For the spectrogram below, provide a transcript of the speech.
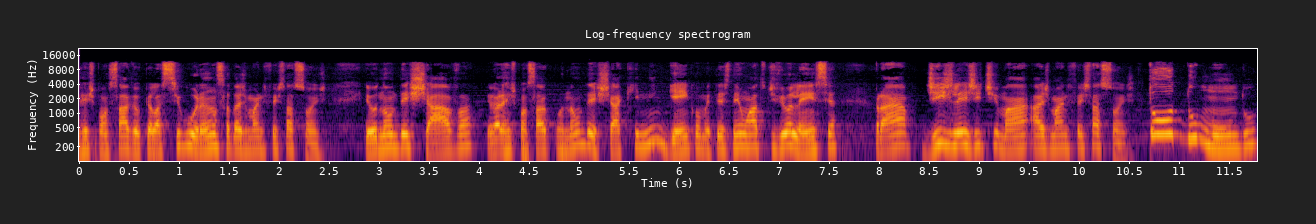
responsável pela segurança das manifestações. Eu não deixava, eu era responsável por não deixar que ninguém cometesse nenhum ato de violência para deslegitimar as manifestações. Todo mundo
